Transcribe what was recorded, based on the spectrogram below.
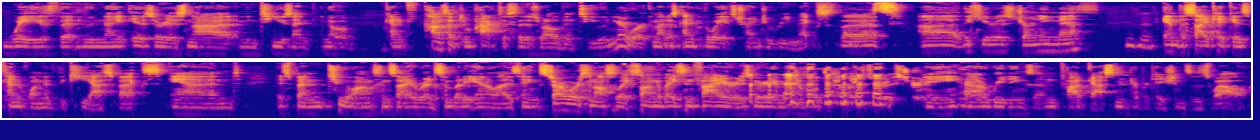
ways that Moon Knight is or is not. I mean, to use you know kind of concept and practice that is relevant to you in your work, and that is kind of the way it's trying to remix the uh, the hero's journey myth. Mhm. And the sidekick is kind of one of the key aspects, and it's been too long since I read somebody analyzing Star Wars and also like Song of Ice and Fire is very amenable to like Hero's Journey uh, readings and podcasts and interpretations as well.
